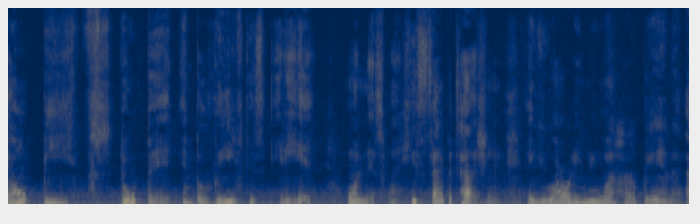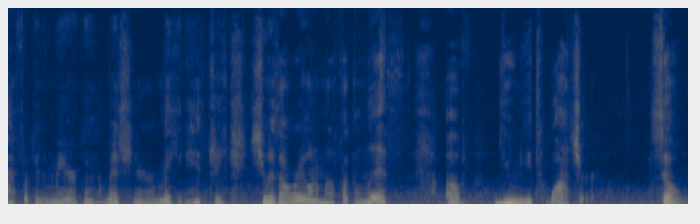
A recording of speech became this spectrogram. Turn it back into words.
don't be stupid and believe this idiot on this one. He's sabotaging. And you already knew with her being an African American commissioner and making history, she was already on a motherfucking list of you need to watch her. So,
